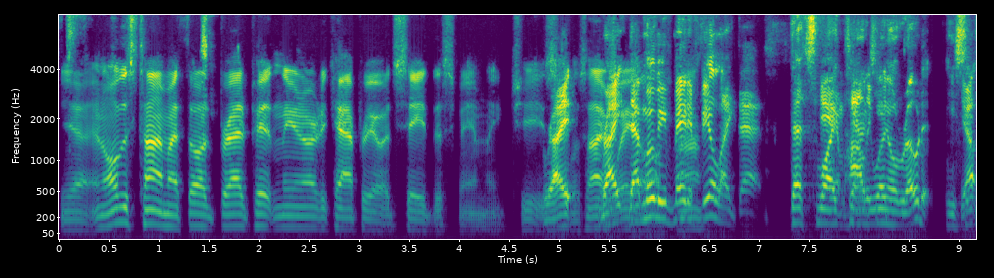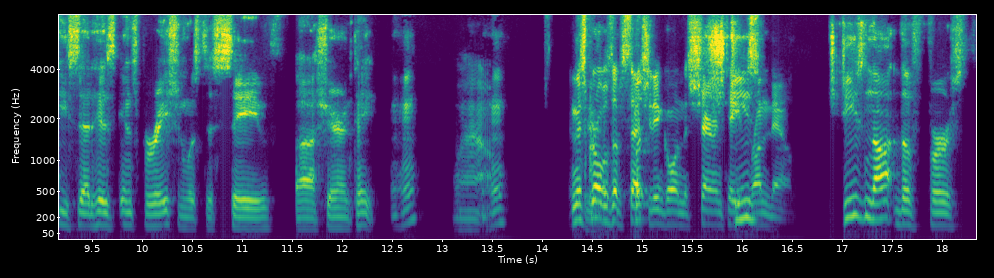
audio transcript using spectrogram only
Yeah, and all this time I thought Brad Pitt and Leonardo DiCaprio had saved this family. Jeez, Right, was I right. way That movie made huh? it feel like that. That's why Damn, Hollywood. Tarantino wrote it. He, Yep. he said his inspiration was to save uh, Sharon Tate. Wow. Mhm. And this girl was upset But she didn't go on the Sharon Tate rundown. She's not the first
